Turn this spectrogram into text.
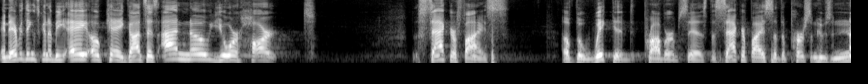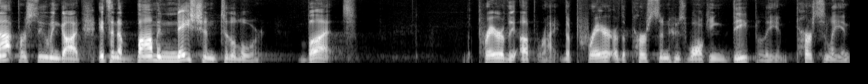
and everything's going to be a okay. God says, I know your heart. The sacrifice of the wicked, Proverb says, the sacrifice of the person who's not pursuing God, it's an abomination to the Lord. But prayer of the upright, the prayer of the person who's walking deeply and personally and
